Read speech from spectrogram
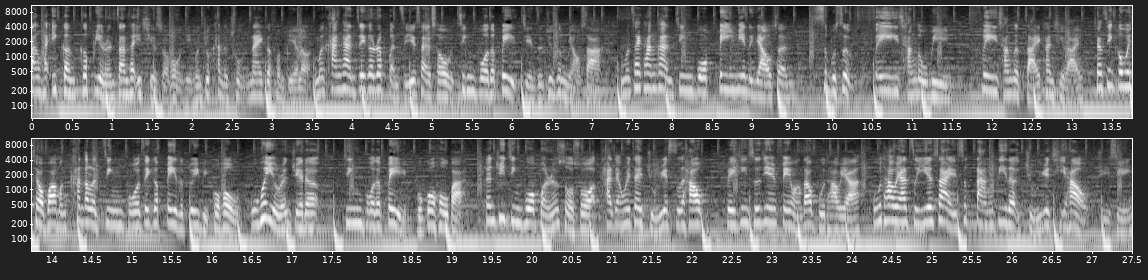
当他一跟隔壁人站在一起的时候，你们就看得出那一个分别了。我们看看这个日本职业赛的时候，金波的背简直就是秒杀。我们再看看金波背面的腰身是不是非常的 V，非常的窄，看起来。相信各位小伙伴们看到了金波这个背的对比过后，不会有人觉得金波的背不够厚吧？根据金波本人所说，他将会在九月四号北京时间飞往到葡萄牙，葡萄牙职业赛是当地的九月七号举行。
